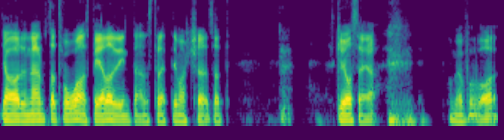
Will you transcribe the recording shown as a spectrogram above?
Ja, den närmsta tvåan spelade inte ens 30 matcher så att skulle jag säga. Om jag får vara.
